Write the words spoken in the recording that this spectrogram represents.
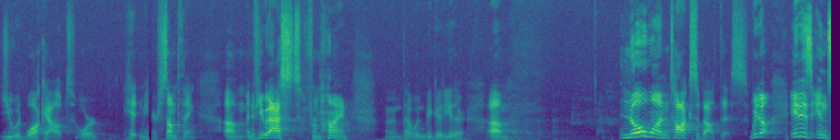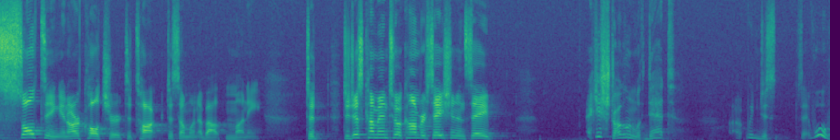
you would walk out or hit me or something. Um, and if you asked for mine, uh, that wouldn't be good either. Um, no one talks about this. We don't, it is insulting in our culture to talk to someone about money. To, to just come into a conversation and say, Are you struggling with debt? Uh, we just say, whoa,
